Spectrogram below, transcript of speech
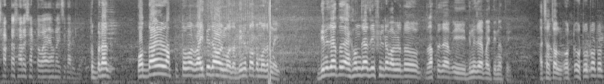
সাতটা সাড়ে সাতটা হয়, এখন আইছে গাড়ি তো প্রায় পদ্মায় তোমার রাইতে যাওয়াই মজা দিনে তো অত মজা নাই। দিনে যা তো এখন যা যে ফিলটা পাবি তো রাতে যা দিনে যা পাইতি না তুই। আচ্ছা চল ওট ওট ওট ওট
